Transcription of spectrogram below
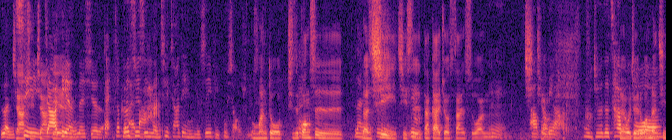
冷气家，家电那些的。对，这可是其实冷气家电也是一笔不小的数。我蛮多，其实光是。冷气其实大概就三十万起跳了，我觉得差不多。我觉得光冷气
